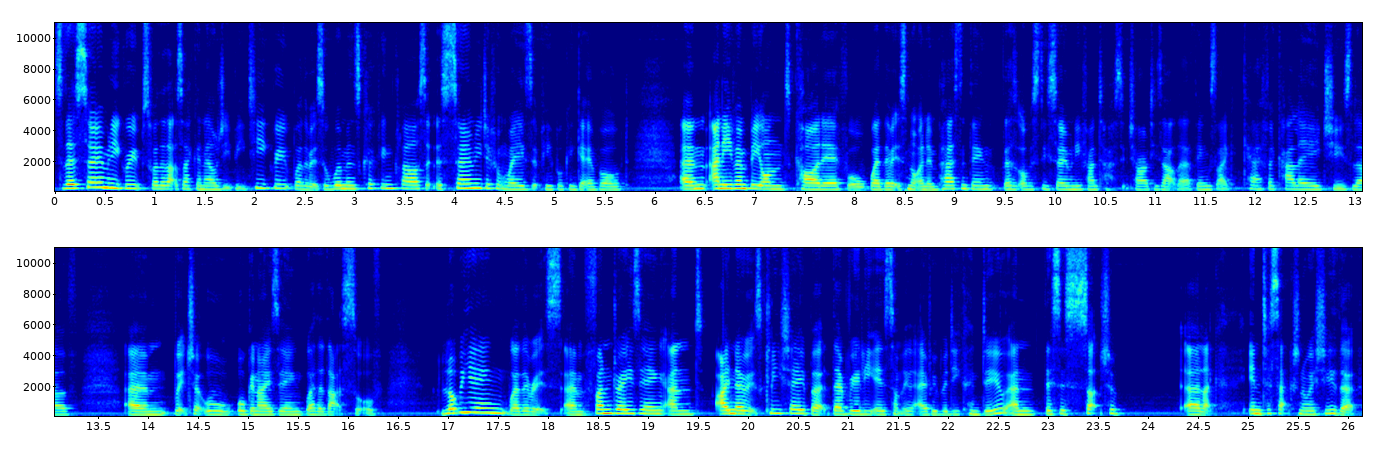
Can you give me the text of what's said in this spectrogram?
So there's so many groups, whether that's like an LGBT group, whether it's a women's cooking class, like there's so many different ways that people can get involved. Um, and even beyond Cardiff, or whether it's not an in person thing, there's obviously so many fantastic charities out there, things like Care for Calais, Choose Love, um, which are all organising, whether that's sort of lobbying, whether it's um, fundraising. And I know it's cliche, but there really is something that everybody can do. And this is such a uh, like intersectional issue that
